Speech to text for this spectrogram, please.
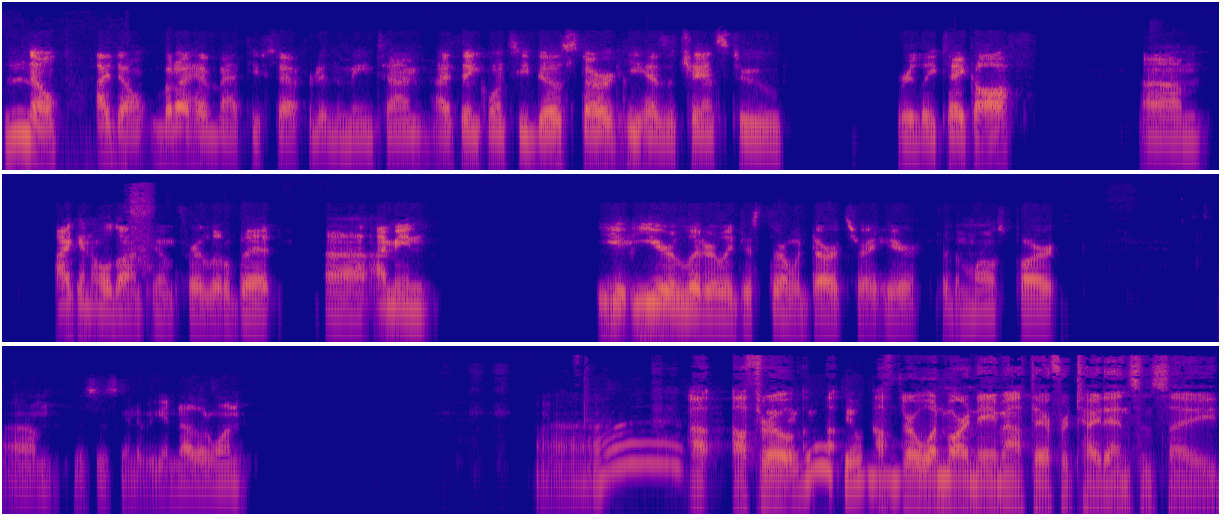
No, I don't. But I have Matthew Stafford in the meantime. I think once he does start, he has a chance to really take off. Um, I can hold on to him for a little bit. Uh, I mean, you're literally just throwing darts right here for the most part. Um, this is going to be another one. Uh, I'll, I'll throw I'll, I'll, throw one more name out there for tight end since I, I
